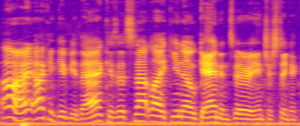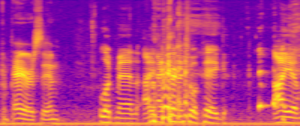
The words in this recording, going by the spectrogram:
All right, I can give you that because it's not like you know Ganon's very interesting in comparison. Look, man, I, I turn into a pig. I am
